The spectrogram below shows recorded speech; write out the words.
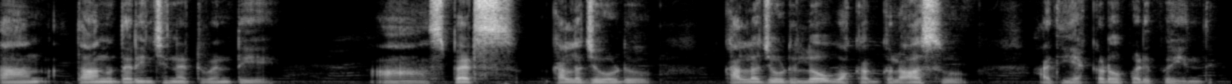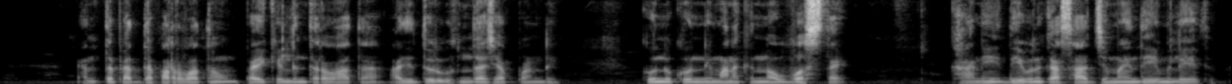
తాను తాను ధరించినటువంటి స్పెట్స్ కళ్ళజోడు కళ్ళజోడులో ఒక గ్లాసు అది ఎక్కడో పడిపోయింది. ఎంత పెద్ద పర్వతం పైకి వెళ్ళిన తర్వాత అది దొరుకుతుందా చెప్పండి. కొన్ని కొన్ని మనకి నవ్వు వస్తాయి కానీ దేవునికి అసాధ్యమైనది ఏమీ లేదు.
